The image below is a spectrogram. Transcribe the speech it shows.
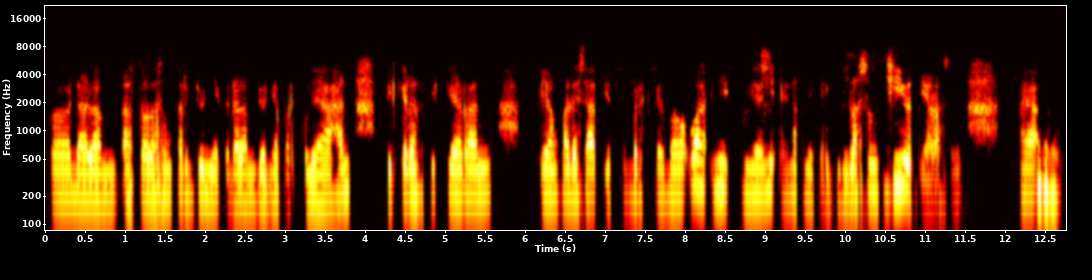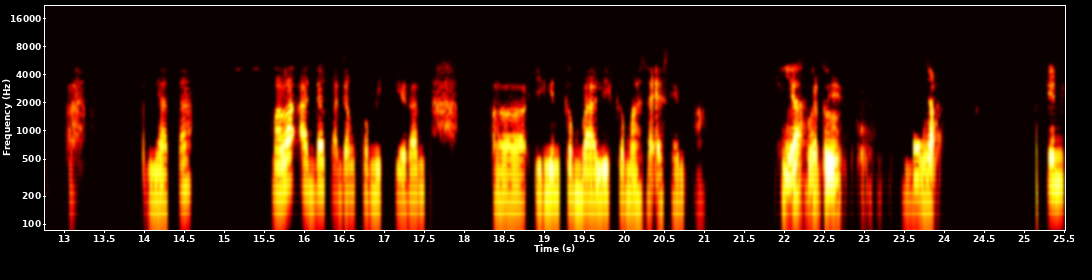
ke dalam atau langsung terjun ya ke dalam dunia perkuliahan pikiran-pikiran yang pada saat itu berpikir bahwa wah ini kuliah ini enak nih kayak gini langsung ciut ya langsung kayak ah ternyata malah ada kadang pemikiran uh, ingin kembali ke masa SMA. Iya betul. Itu. Banyak mungkin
